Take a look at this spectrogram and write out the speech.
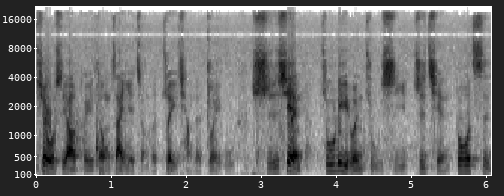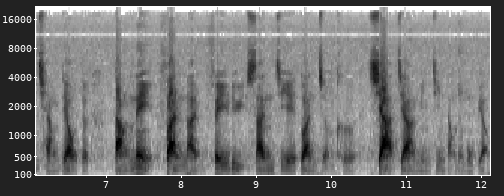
就是要推动在野整合最强的队伍，实现朱立伦主席之前多次强调的。党内泛蓝非绿三阶段整合，下架民进党的目标。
